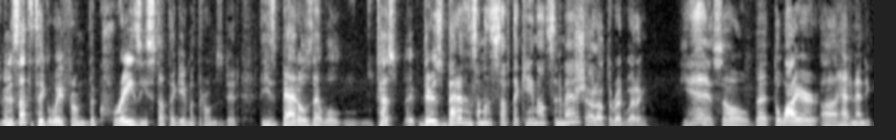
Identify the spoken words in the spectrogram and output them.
it's not to take away from the crazy stuff that Game of Thrones did. These battles that will test. There's better than some of the stuff that came out cinematically. Shout out the Red Wedding. Yeah. So, but The Wire uh, had an ending.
